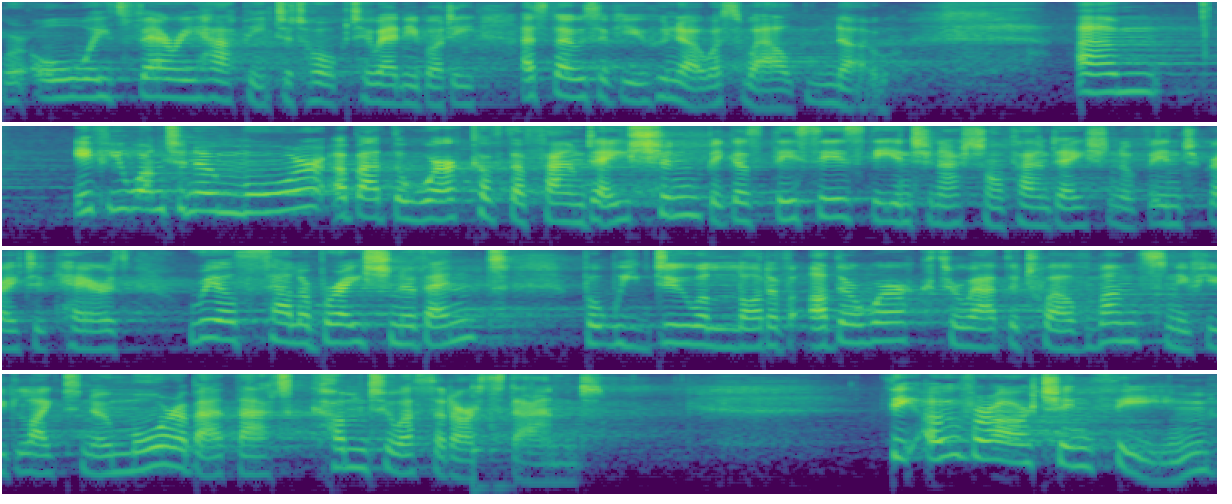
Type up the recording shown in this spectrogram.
We're always very happy to talk to anybody, as those of you who know us well know. Um, if you want to know more about the work of the Foundation, because this is the International Foundation of Integrated Care's real celebration event, but we do a lot of other work throughout the 12 months, and if you'd like to know more about that, come to us at our stand. The overarching theme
